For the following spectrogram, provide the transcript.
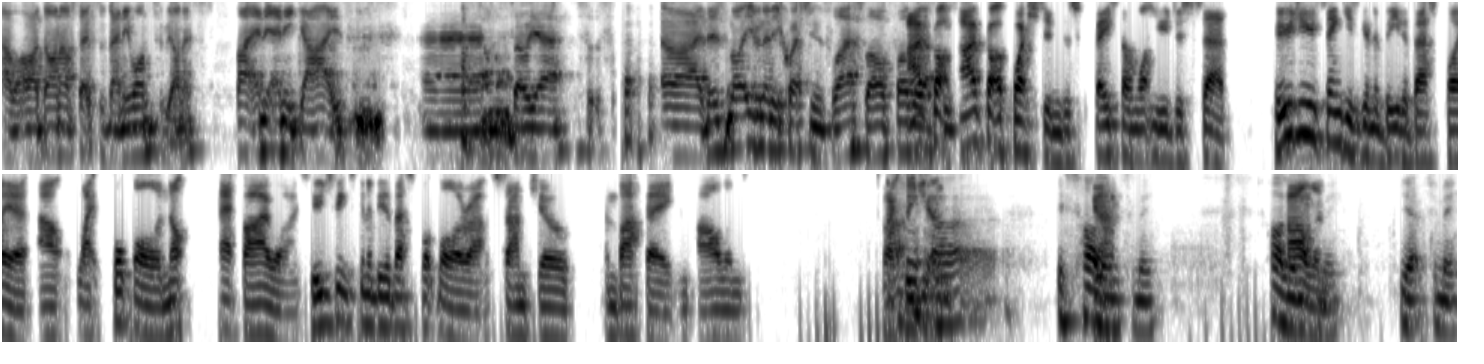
I, I don't have sex with anyone, to be honest. Like any, any guys. Uh, so yeah, so, so, all right. There's not even any questions left. So I'll I've got I've got a question just based on what you just said. Who do you think is going to be the best player out like football and not FI wise? Who do you think is going to be the best footballer out of Sancho, Mbappe, and Haaland? Like, I think uh, it's Haaland yeah. for me. Haaland, Haaland. For me. Yeah, for me.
